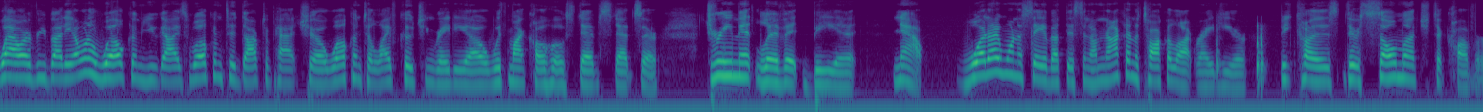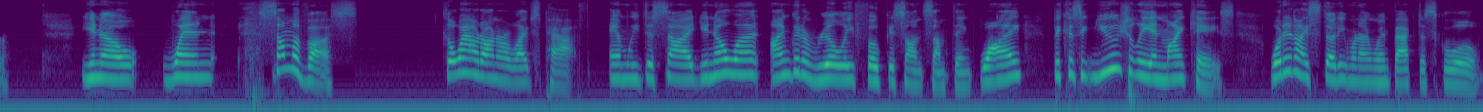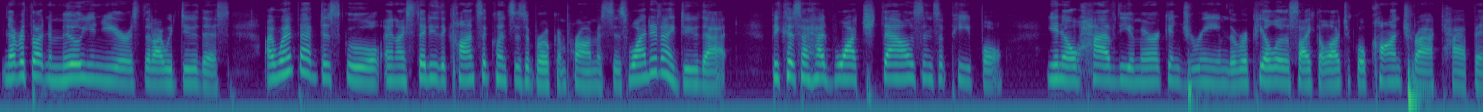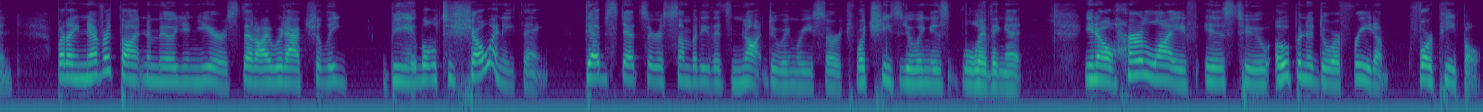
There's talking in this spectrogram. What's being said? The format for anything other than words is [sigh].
Wow, everybody. I want to welcome you guys. Welcome to Dr. Pat Show. Welcome to Life Coaching Radio with my co host, Deb Stetser. Dream it, live it, be it. Now, what I want to say about this, and I'm not going to talk a lot right here because there's so much to cover. You know, when some of us go out on our life's path and we decide, you know what, I'm going to really focus on something. Why? Because usually, in my case, what did I study when I went back to school? Never thought in a million years that I would do this. I went back to school and I studied the consequences of broken promises. Why did I do that? Because I had watched thousands of people, you know, have the American dream, the repeal of the psychological contract happen. But I never thought in a million years that I would actually be able to show anything. Deb Stetser is somebody that's not doing research. What she's doing is living it. You know, her life is to open a door of freedom for people.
